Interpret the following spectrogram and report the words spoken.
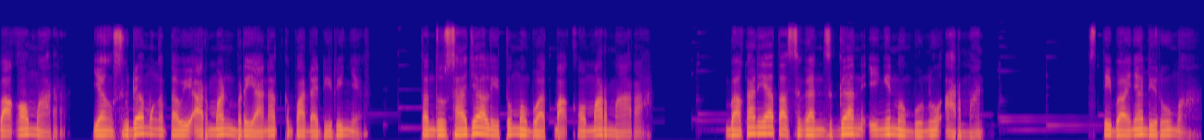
Pak Komar yang sudah mengetahui Arman berianat kepada dirinya. Tentu saja hal itu membuat Pak Komar marah. Bahkan ia tak segan-segan ingin membunuh Arman. Setibanya di rumah,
